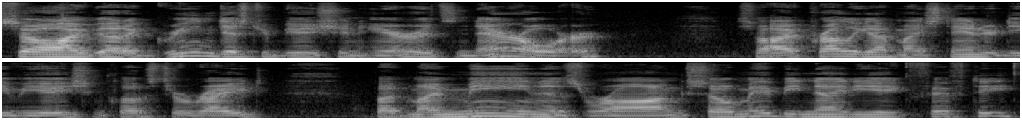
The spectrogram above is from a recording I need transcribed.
So I've got a green distribution here. It's narrower. So I've probably got my standard deviation close to right, but my mean is wrong. So maybe 9850.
